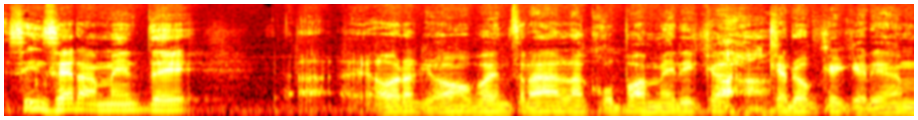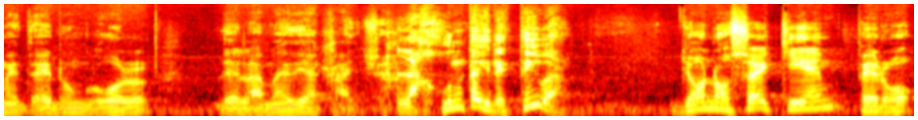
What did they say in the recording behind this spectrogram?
sinceramente, ahora que vamos a entrar a la Copa América, creo que querían meter un gol de la media cancha. La Junta Directiva. Yo no sé quién, pero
